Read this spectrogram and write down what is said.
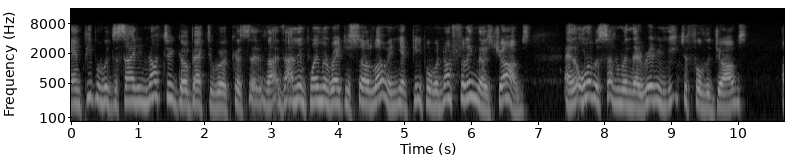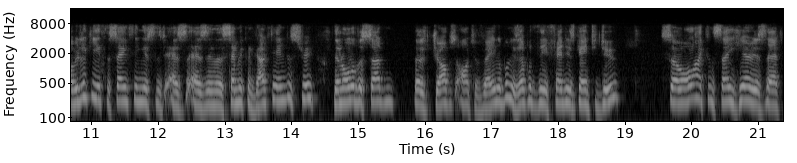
and people were deciding not to go back to work because the, the, unemployment rate is so low, and yet people were not filling those jobs. And all of a sudden, when they really need to fill the jobs, are we looking at the same thing as the, as as in the semiconductor industry? Then all of a sudden, those jobs aren't available. Is that what the Fed is going to do? So all I can say here is that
